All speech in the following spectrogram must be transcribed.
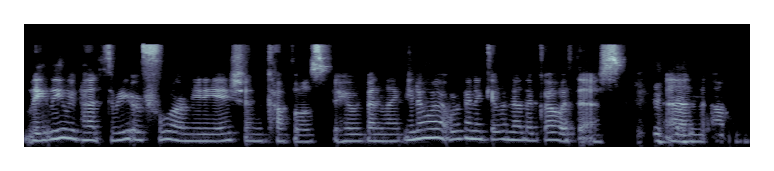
lately we've had three or four mediation couples who have been like you know what we're going to give another go at this and um,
